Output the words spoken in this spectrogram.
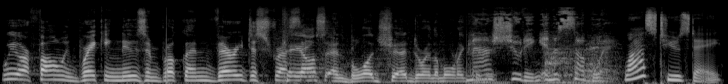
we are following breaking news in Brooklyn. Very distressing. Chaos and bloodshed during the morning. Mass shooting in a subway. Last Tuesday,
